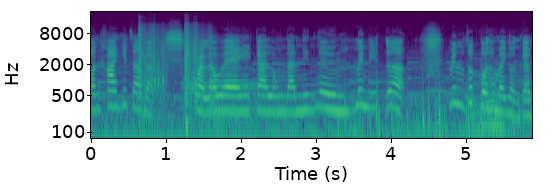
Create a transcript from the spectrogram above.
ค่อนข้างที่จะแบบหวาดระแวงในการลงดันนิดนึง ไม่นิดอะไม่รู้จะกลัวทำไมก่อนกัน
